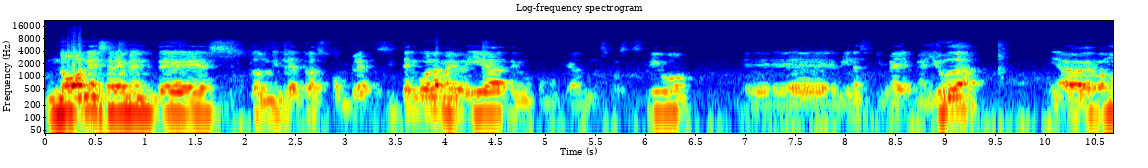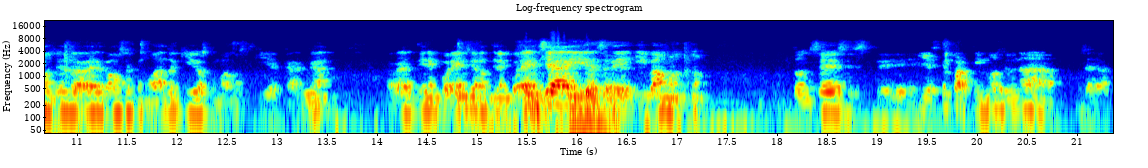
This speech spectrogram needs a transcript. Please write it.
no necesariamente es todas mis letras completas. Sí tengo la mayoría, tengo como que algunas cosas que escribo. Eh, Dinas aquí me, me ayuda. Y a ver, vamos viendo, a ver, vamos acomodando aquí, acomodamos aquí, acá, acá. A ver, ¿tiene coherencia no tiene coherencia? Y, este, y vamos, ¿no? Entonces, este... Y es que partimos de una, o sea,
